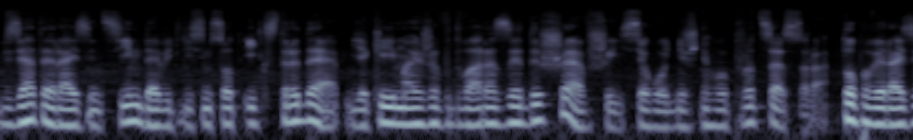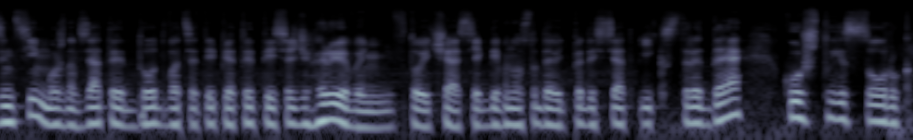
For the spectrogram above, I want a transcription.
взяти Ryzen 7 9800X3D, який майже в два рази дешевший сьогоднішнього процесора. Топовий Ryzen 7 можна взяти до 25 тисяч гривень, в той час як 9950X3D коштує 40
